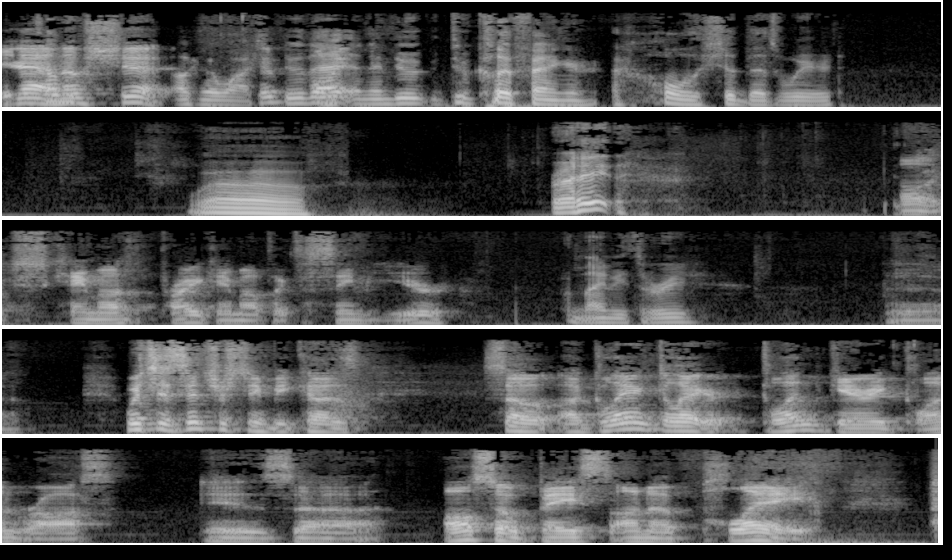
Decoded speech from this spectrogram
Yeah, Tell no me- shit. Okay, watch. Good do that point. and then do do Cliffhanger. Holy shit, that's weird, Whoa. right? Oh, it just came out. Probably came out like the same year. Ninety three. Yeah, which is interesting because so uh, Glenn Glenn, Glengarry Glen Ross is uh, also based on a play.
